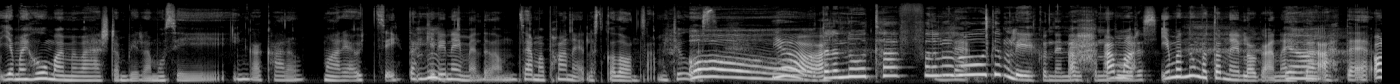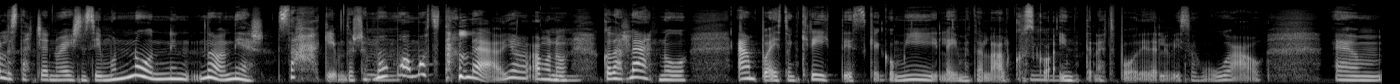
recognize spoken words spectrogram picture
ja mä huomaamme vähän tämän pidä musi Inga Maria Utsi. Mm. nimeltä on sama saami tuudessa. Oh, Joo. Tällä no tällä no rooti liikun tänne ikkuna puudessa. Ja mä numma tonne logan, että, että ollista generation si mun nu, niin, no niin sahki, mutta se mä mä mä tällä. Ja amma nu, kun tällä lähnu ämpö ei on kriittiske, kun mi leimetellä alkosko internet på det, eller vi så wow. Um,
